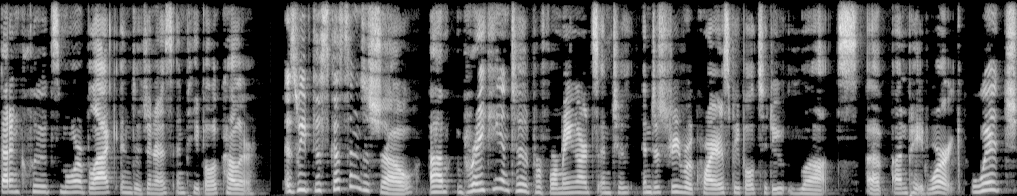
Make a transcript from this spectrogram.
that includes more Black, Indigenous, and people of color. As we've discussed in the show, um, breaking into the performing arts into industry requires people to do lots of unpaid work, which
